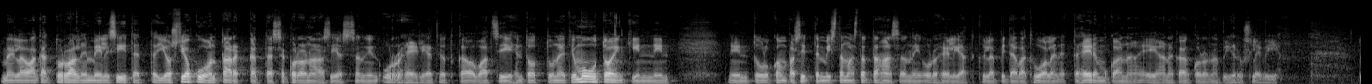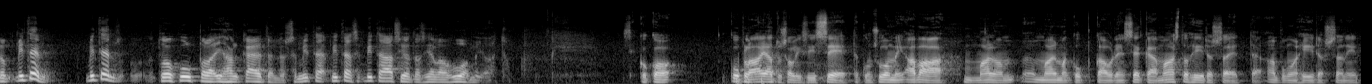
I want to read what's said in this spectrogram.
meillä on aika turvallinen mieli siitä, että jos joku on tarkka tässä korona-asiassa, niin urheilijat, jotka ovat siihen tottuneet jo muutoinkin, niin, niin tulkoonpa sitten mistä maasta tahansa, niin urheilijat kyllä pitävät huolen, että heidän mukanaan ei ainakaan koronavirus leviä. No miten, miten tuo kulppala ihan käytännössä, mitä, mitä, mitä asioita siellä on huomioitu? Se koko kupla-ajatus oli siis se, että kun Suomi avaa maailman, maailmankupkauden sekä maastohiidossa että ampumahiidossa, niin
